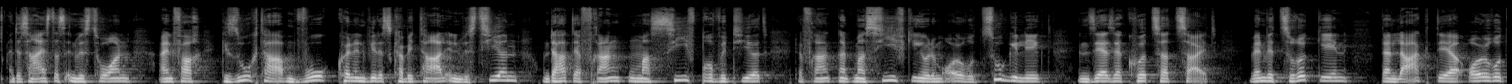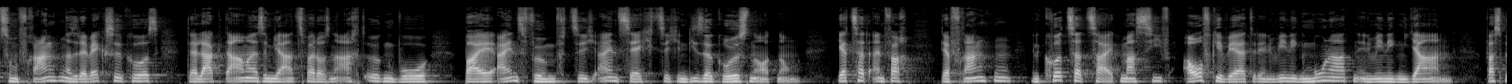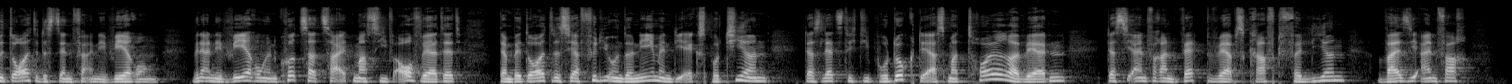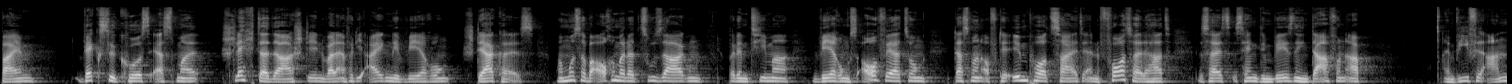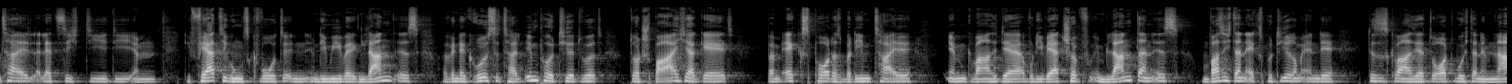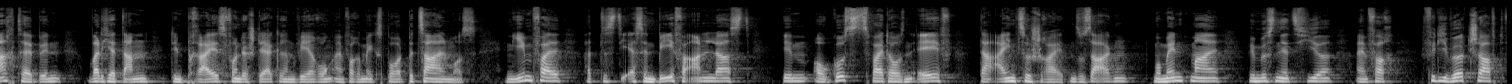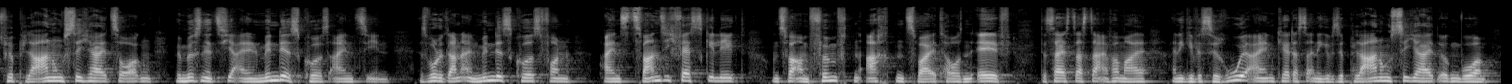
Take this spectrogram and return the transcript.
Das heißt, dass Investoren einfach gesucht haben, wo können wir das Kapital investieren? Und da hat der Franken massiv profitiert. Der Franken hat massiv gegenüber dem Euro zugelegt in sehr, sehr kurzer Zeit. Wenn wir zurückgehen, dann lag der Euro zum Franken, also der Wechselkurs, der lag damals im Jahr 2008 irgendwo bei 1,50, 1,60 in dieser Größenordnung. Jetzt hat einfach der Franken in kurzer Zeit massiv aufgewertet, in wenigen Monaten, in wenigen Jahren. Was bedeutet es denn für eine Währung? Wenn eine Währung in kurzer Zeit massiv aufwertet, dann bedeutet es ja für die Unternehmen, die exportieren, dass letztlich die Produkte erstmal teurer werden, dass sie einfach an Wettbewerbskraft verlieren, weil sie einfach beim Wechselkurs erstmal schlechter dastehen, weil einfach die eigene Währung stärker ist. Man muss aber auch immer dazu sagen, bei dem Thema Währungsaufwertung, dass man auf der Importseite einen Vorteil hat. Das heißt, es hängt im Wesentlichen davon ab, wie viel Anteil letztlich die, die, ähm, die Fertigungsquote in, in dem jeweiligen Land ist. Weil wenn der größte Teil importiert wird, dort spare ich ja Geld. Beim Export, also bei dem Teil ähm, quasi der, wo die Wertschöpfung im Land dann ist und was ich dann exportiere am Ende, das ist quasi ja dort, wo ich dann im Nachteil bin, weil ich ja dann den Preis von der stärkeren Währung einfach im Export bezahlen muss. In jedem Fall hat das die SNB veranlasst, im August 2011 da einzuschreiten, zu sagen, Moment mal, wir müssen jetzt hier einfach für die Wirtschaft, für Planungssicherheit sorgen, wir müssen jetzt hier einen Mindestkurs einziehen. Es wurde dann ein Mindestkurs von 1,20 festgelegt und zwar am 5.8.2011. Das heißt, dass da einfach mal eine gewisse Ruhe einkehrt, dass da eine gewisse Planungssicherheit irgendwo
